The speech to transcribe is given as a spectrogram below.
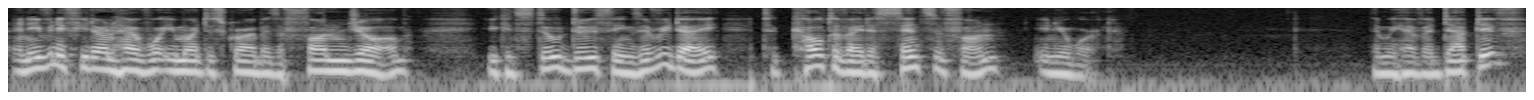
and even if you don't have what you might describe as a fun job, you can still do things every day to cultivate a sense of fun in your work. Then we have adaptive.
